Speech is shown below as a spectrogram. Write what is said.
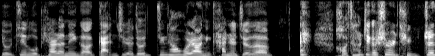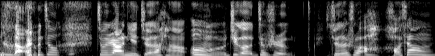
有纪录片的那个感觉，就经常会让你看着觉得，哎，好像这个事儿挺真的，然后就就让你觉得好像，嗯，这个就是觉得说哦，好像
